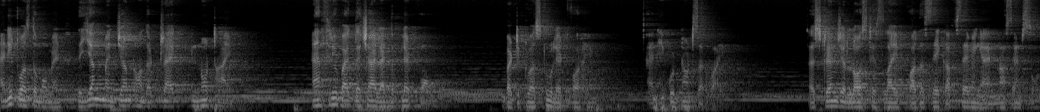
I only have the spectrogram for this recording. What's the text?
And it was the moment the young man jumped on the track in no time and threw back the child at the platform. But it was too late for him, and he could not survive. A stranger lost his life for the sake of saving an innocent soul.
